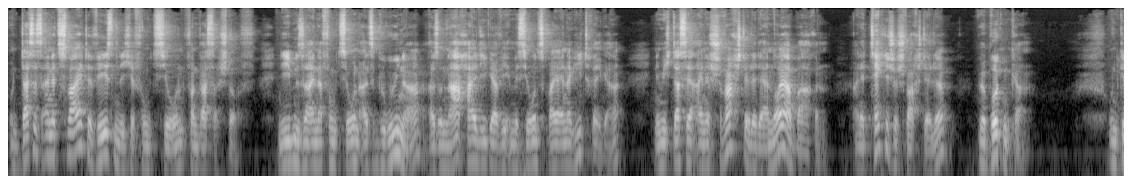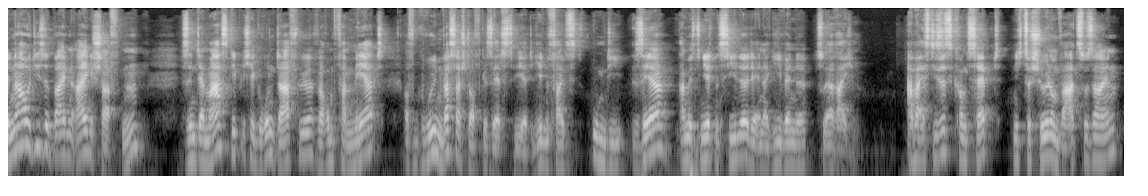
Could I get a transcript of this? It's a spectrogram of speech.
Und das ist eine zweite wesentliche Funktion von Wasserstoff. Neben seiner Funktion als grüner, also nachhaltiger wie emissionsfreier Energieträger, nämlich dass er eine Schwachstelle der Erneuerbaren, eine technische Schwachstelle, überbrücken kann. Und genau diese beiden Eigenschaften sind der maßgebliche Grund dafür, warum vermehrt auf grünen Wasserstoff gesetzt wird, jedenfalls um die sehr ambitionierten Ziele der Energiewende zu erreichen. Aber ist dieses Konzept nicht so schön, um wahr zu sein?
